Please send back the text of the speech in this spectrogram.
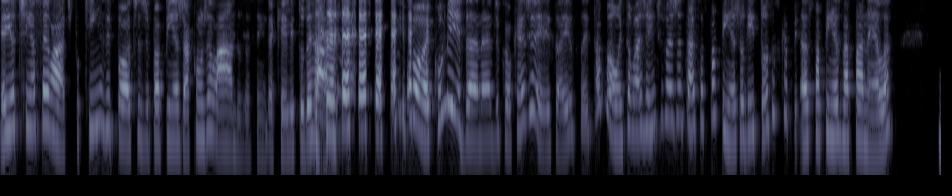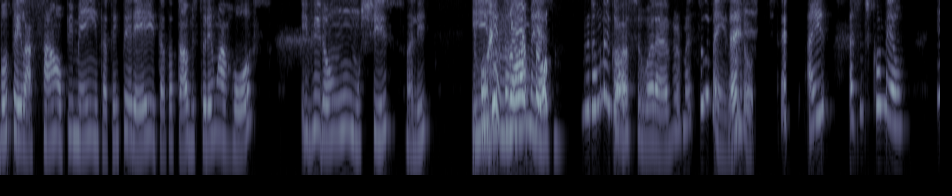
E aí eu tinha, sei lá, tipo, 15 potes de papinhas já congelados, assim, daquele tudo errado. E, pô, é comida, né? De qualquer jeito. Aí eu falei, tá bom, então a gente vai jantar essas papinhas. Joguei todas as, as papinhas na panela, botei lá sal, pimenta, temperei, tal, tal, tal, misturei um arroz e virou um X ali. E um botou na mesa. Virou um negócio, whatever, mas tudo bem, virou. Aí a gente comeu. E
